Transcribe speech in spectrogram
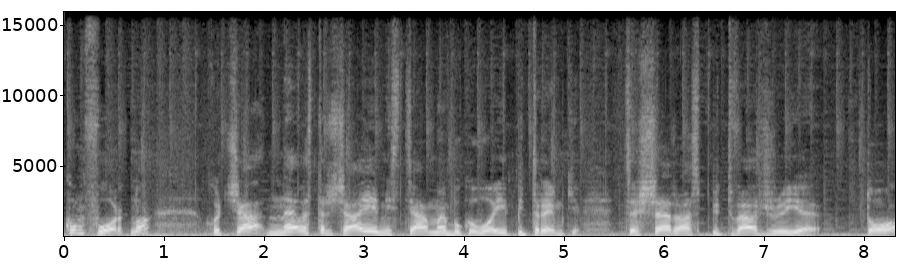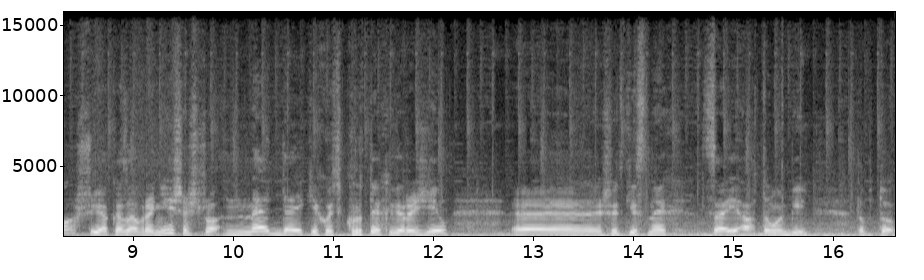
комфортно, хоча не вистачає місцями бокової підтримки. Це ще раз підтверджує то, що я казав раніше, що не для якихось крутих віражів е- швидкісних цей автомобіль. Тобто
